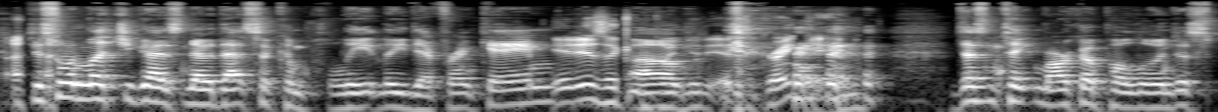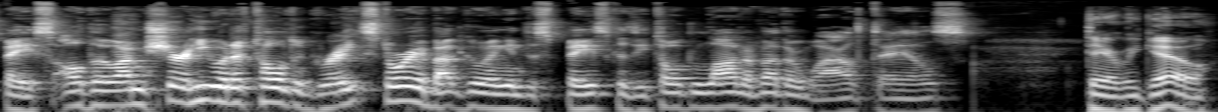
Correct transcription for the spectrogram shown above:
Just want to let you guys know that's a completely different game. It is a completely, um, it's a great game. doesn't take Marco Polo into space, although I'm sure he would have told a great story about going into space because he told a lot of other wild tales. There we go.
